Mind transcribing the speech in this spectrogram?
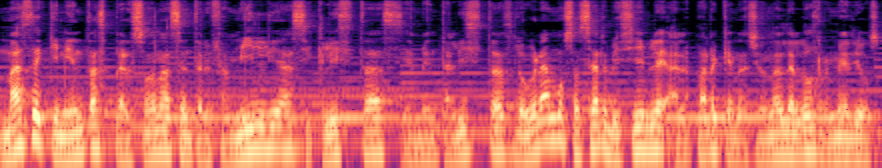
Más de 500 personas entre familias, ciclistas y ambientalistas logramos hacer visible al Parque Nacional de los Remedios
